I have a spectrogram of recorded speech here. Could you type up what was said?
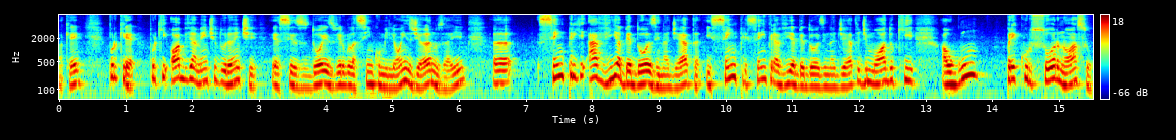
ok? Por quê? Porque, obviamente, durante esses 2,5 milhões de anos aí, uh, sempre havia B12 na dieta e sempre, sempre havia B12 na dieta, de modo que algum precursor nosso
